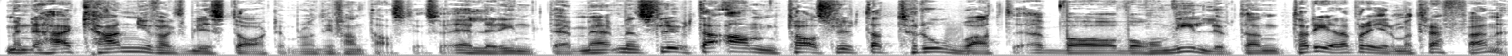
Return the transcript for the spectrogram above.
Men det här kan ju faktiskt bli starten på något fantastiskt, eller inte. Men, men sluta anta, sluta tro att eh, vad, vad hon vill, utan ta reda på det genom att träffa henne.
